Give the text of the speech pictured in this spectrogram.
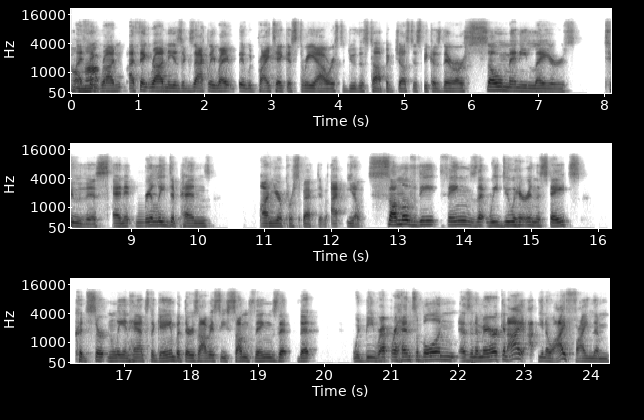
Oh, I think Rod. I think Rodney is exactly right. It would probably take us three hours to do this topic justice because there are so many layers to this, and it really depends on your perspective. I, you know, some of the things that we do here in the states could certainly enhance the game, but there's obviously some things that that would be reprehensible. And as an American, I, you know, I find them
